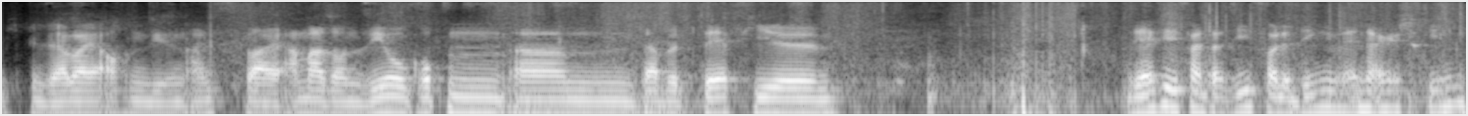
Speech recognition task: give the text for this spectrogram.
ich bin selber ja auch in diesen ein, zwei Amazon SEO-Gruppen, ähm, da wird sehr viel, sehr viel fantasievolle Dinge werden da geschrieben.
